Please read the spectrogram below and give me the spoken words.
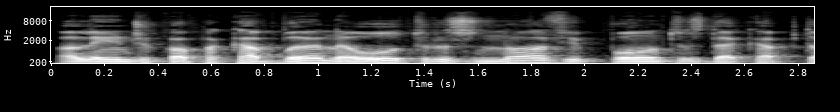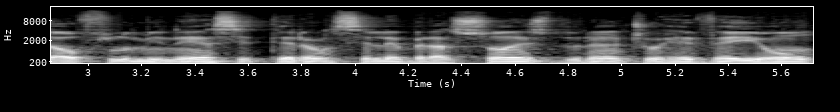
Além de Copacabana, outros nove pontos da capital fluminense terão celebrações durante o Réveillon.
